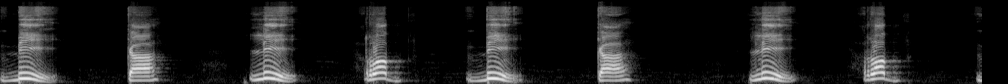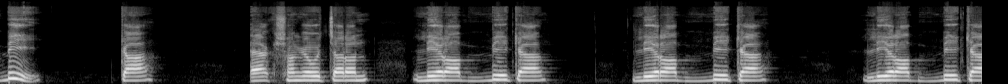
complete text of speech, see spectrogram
বি কা লি রব বি কা লি রব বি কা একসঙ্গে উচ্চারণ লিরব্বিকা লিরব্বিকা লিরব্বিকা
